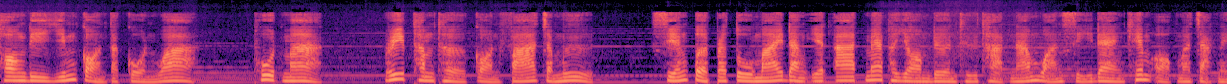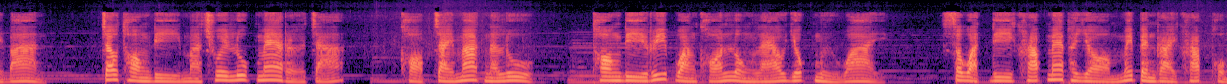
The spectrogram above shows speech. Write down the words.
ทองดียิ้มก่อนตะโกนว่า พูดมาก รีบทำเถอะก่อนฟ้าจะมืด เสียงเปิดประตูไม้ดังเอียดอาดแม่พยอมเดินถือถาดน้ำหวานสีแดงเข้มออกมาจากในบ้าน เจ้าทองดีมาช่วยลูกแม่เหรอจ๊ะ ขอบใจมากนะลูก ทองดีรีบวางค้อนลงแล้วยกมือไหว้ สวัสดีครับแม่พยอมไม่เป็นไรครับผม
